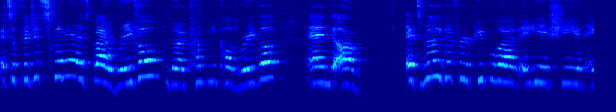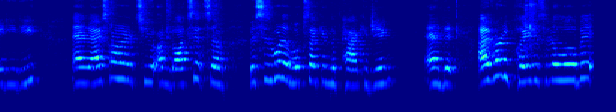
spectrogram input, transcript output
it's a fidget spinner. It's by Rayvo, the company called Rayvo, and um, it's really good for people who have ADHD and ADD. And I just wanted to unbox it. So this is what it looks like in the packaging, and it, I've already played with it a little bit.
